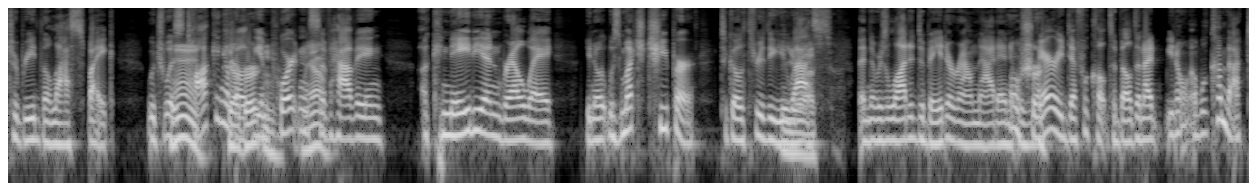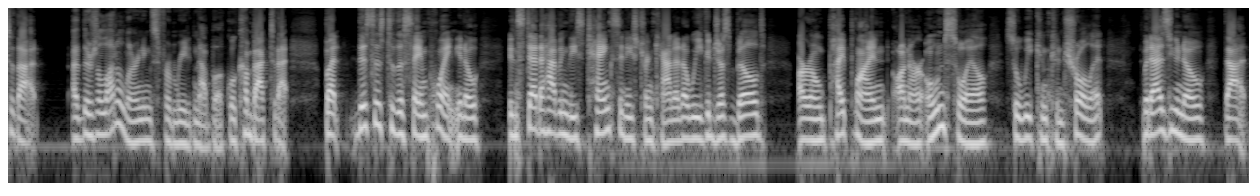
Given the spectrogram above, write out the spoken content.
to read The Last Spike, which was talking Pierre about the importance Yeah. of having a Canadian railway. You know, it was much cheaper to go through the US. And there was a lot of debate around that. And it Oh, was sure. very difficult to build. And I, you know, we'll come back to that. Uh, there's a lot of learnings from reading that book. We'll come back to that. But this is to the same point. You know, instead of having these tanks in Eastern Canada, we could just build our own pipeline on our own soil so we can control it. But as you know, that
